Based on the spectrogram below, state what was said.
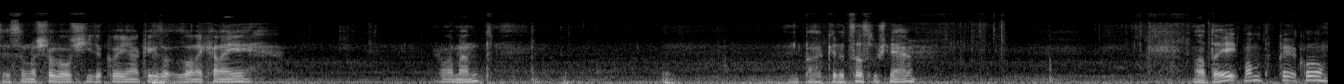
Tady jsem našel další takový nějaký zanechaný element. Pak je docela slušně. No a tady mám takový jako,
